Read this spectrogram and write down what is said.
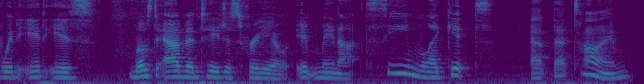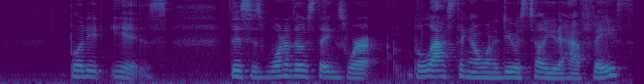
when it is most advantageous for you. It may not seem like it at that time, but it is. This is one of those things where the last thing I want to do is tell you to have faith.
